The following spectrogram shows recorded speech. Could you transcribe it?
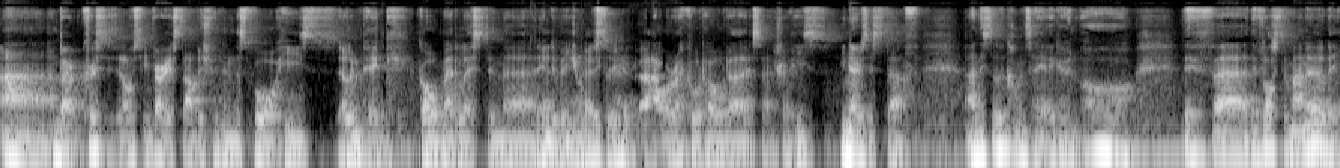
Uh, and Chris is obviously very established within the sport. He's Olympic gold medalist in the yeah, individuals, our record holder, etc. He's he knows his stuff. And this other commentator going, "Oh, they've uh, they've lost a man early."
